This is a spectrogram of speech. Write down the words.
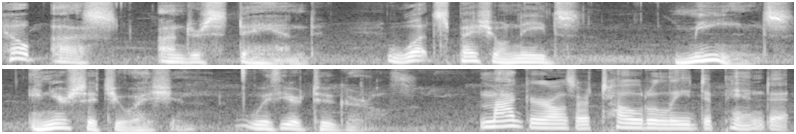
Help us understand what special needs means in your situation with your two girls. My girls are totally dependent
